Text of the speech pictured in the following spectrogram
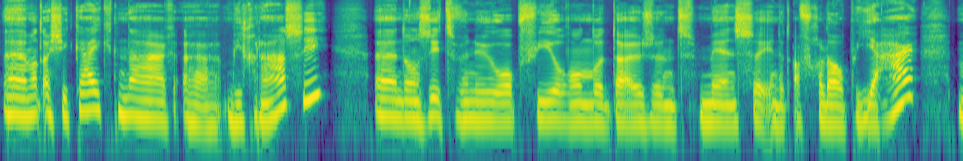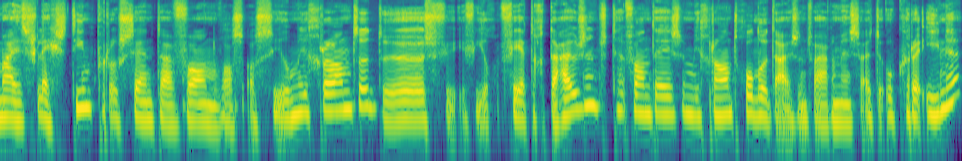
Uh, want als je kijkt naar uh, migratie, uh, dan zitten we nu op 400.000 mensen in het afgelopen jaar. Maar slechts 10% daarvan was asielmigranten. Dus 40.000 van deze migranten, 100.000 waren mensen uit de Oekraïne.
